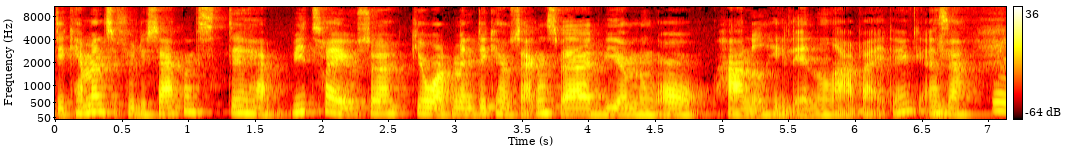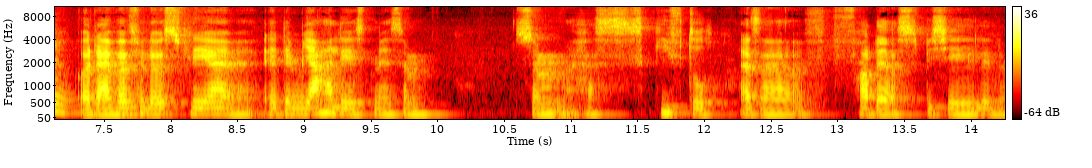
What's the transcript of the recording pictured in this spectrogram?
det kan man selvfølgelig sagtens. Det har vi tre jo så gjort, men det kan jo sagtens være, at vi om nogle år har noget helt andet arbejde. Ikke? Altså, mm. Og der er i hvert fald også flere af dem, jeg har læst med, som som har skiftet altså fra deres speciale, eller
